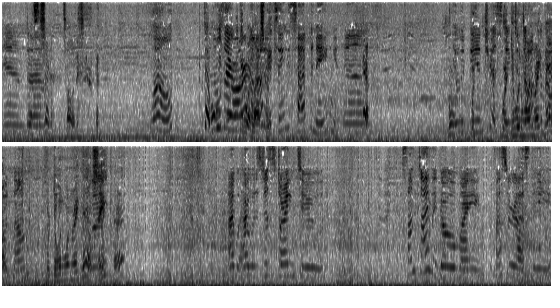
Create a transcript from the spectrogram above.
and It's the um, summer. That's all it is. Well, yeah, well, well, we, there we are did a one last lot week. of things happening, and Yeah. We're, it would be interesting We're doing to talk one right now. them. We're doing one right now. What? See? Huh? I, w- I was just trying to. Some time ago, my professor asked me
